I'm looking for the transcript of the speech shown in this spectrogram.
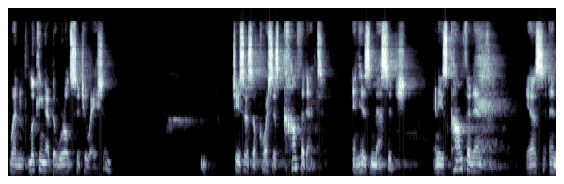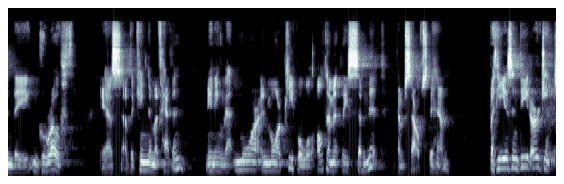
when looking at the world situation. Jesus, of course, is confident in his message, and he's confident, yes, in the growth, yes, of the kingdom of heaven, meaning that more and more people will ultimately submit themselves to him. But he is indeed urgent.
